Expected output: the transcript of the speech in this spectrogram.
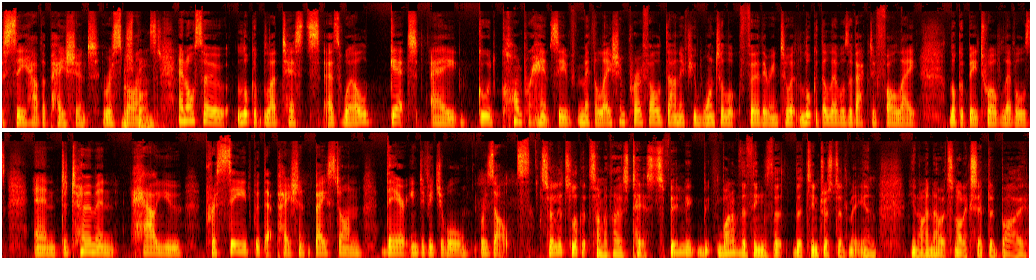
see how the patient responds. responds. And also look at blood tests as well get a good comprehensive methylation profile done if you want to look further into it. Look at the levels of active folate, look at B12 levels, and determine how you proceed with that patient based on their individual results. So let's look at some of those tests. Mm-hmm. One of the things that, that's interested me, and you know, I know it's not accepted by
